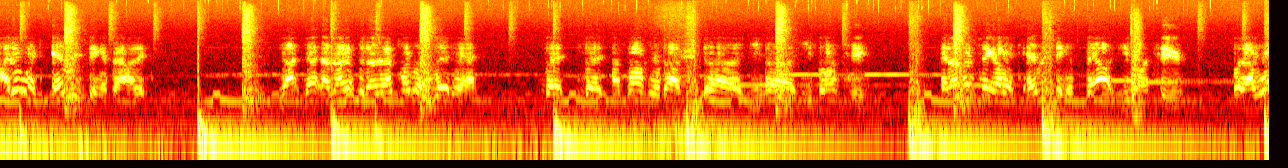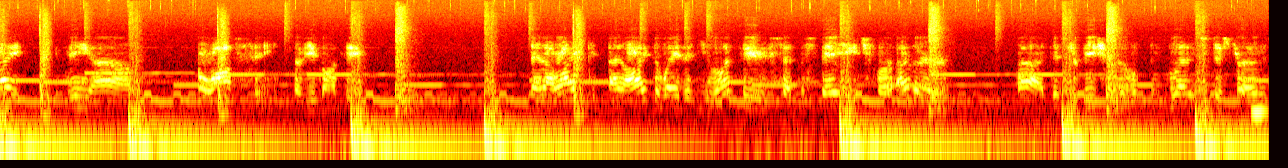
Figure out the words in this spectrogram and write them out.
I don't like everything about it. Not not I'm not, I'm not talking about Red Hat, but but I'm talking about uh, uh, Ubuntu. And I'm not saying I like everything about Ubuntu, but I like the um, philosophy of Ubuntu. And I like I like the way that Ubuntu set the stage for other uh, distributions of Linux distros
